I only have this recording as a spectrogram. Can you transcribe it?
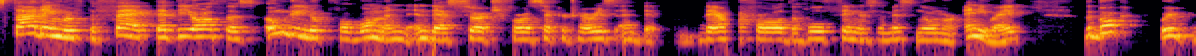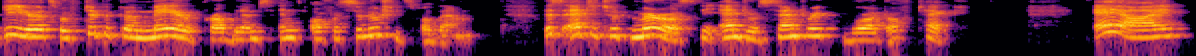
Starting with the fact that the authors only look for women in their search for secretaries and therefore the whole thing is a misnomer anyway, the book deals with typical male problems and offers solutions for them. This attitude mirrors the androcentric world of tech. AI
